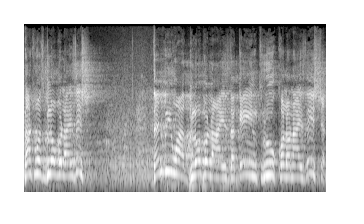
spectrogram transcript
that was globalization. Then we were globalized again through colonization.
